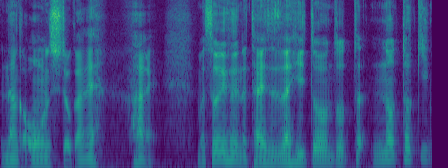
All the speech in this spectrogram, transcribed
なんか恩師とかね。はい。まあ、そういう風な大切な人の時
